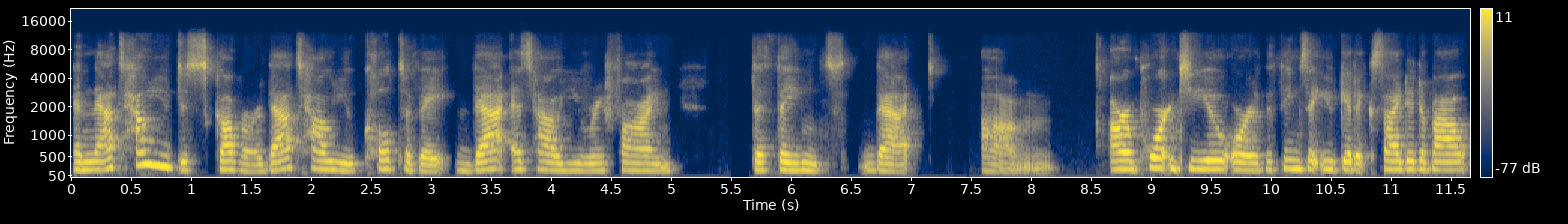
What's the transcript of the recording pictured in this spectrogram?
And that's how you discover, that's how you cultivate, that is how you refine the things that um, are important to you or the things that you get excited about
